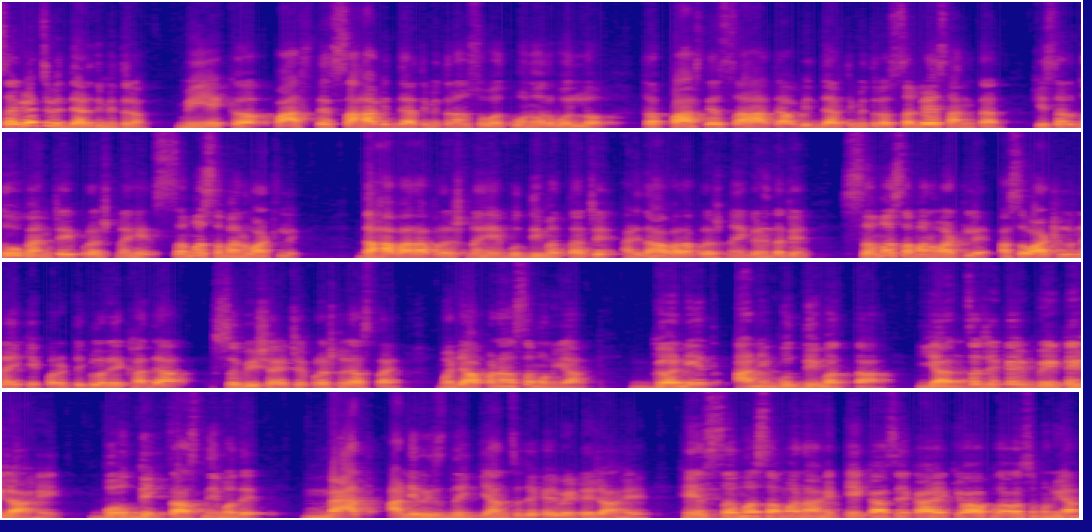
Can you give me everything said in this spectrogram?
सगळेच विद्यार्थी मित्र मी एक पाच ते सहा विद्यार्थी मित्रांसोबत फोनवर बोललो. तर पाच ते सहा त्या विद्यार्थी मित्र सगळे सांगतात की सर दोघांचेही प्रश्न हे समसमान वाटले. दहा बारा प्रश्न हे बुद्धिमत्ताचे आणि दहा बारा प्रश्न हे गणिताचे समसमान वाटले. असं वाटलं नाही की पर्टिक्युलर एखाद्या विषयाचे प्रश्न जास्त आहे. म्हणजे आपण असं म्हणूया गणित आणि बुद्धिमत्ता यांचं जे काही वेटेज आहे बौद्धिक चाचणीमध्ये मॅथ आणि रिझनिंग यांचं जे काही वेटेज आहे हे समसमान आहे एकाच एक आहे किंवा आपण असं म्हणूया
